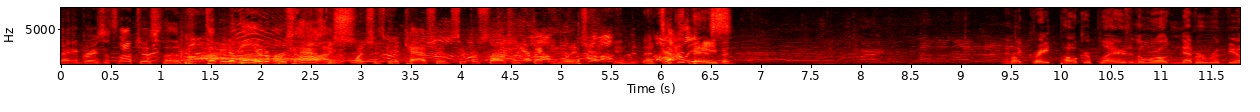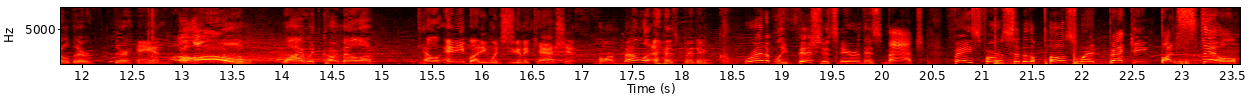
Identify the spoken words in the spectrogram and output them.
And Graves, it's not just the WWE Oh, Universe gosh. asking when she's going to cash in. Superstars like Becky Lynch and Natalya this. even. And the great poker players in the world never reveal their, their hand. Oh! Why would Carmella tell anybody when she's gonna cash in? Carmella has been incredibly vicious here in this match. Face first into the post went Becky, but still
